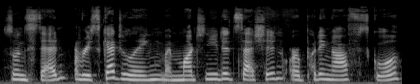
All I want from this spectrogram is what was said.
So instead, rescheduling my much needed session or putting off school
